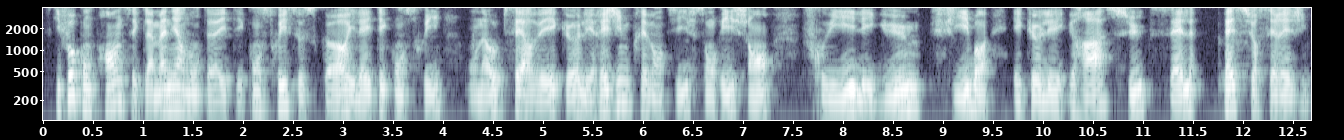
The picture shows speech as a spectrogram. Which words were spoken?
Ce qu'il faut comprendre, c'est que la manière dont a été construit ce score, il a été construit, on a observé que les régimes préventifs sont riches en fruits, légumes, fibres, et que les gras, sucres, sel pèsent sur ces régimes.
